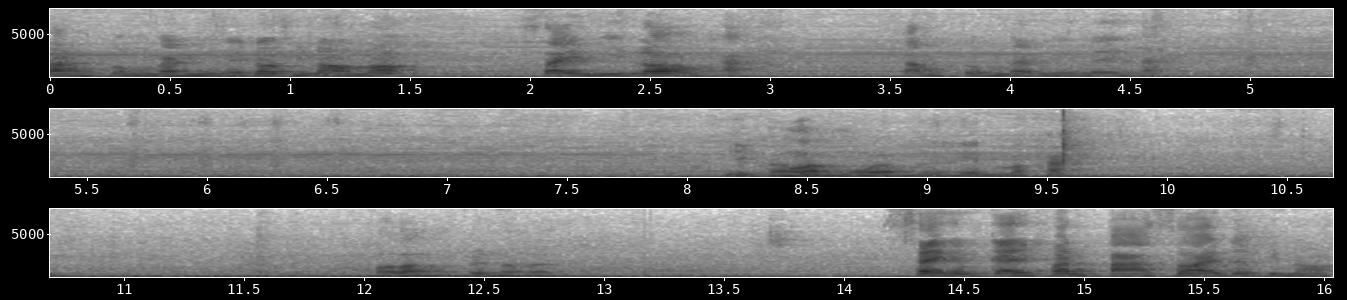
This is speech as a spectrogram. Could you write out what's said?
ตั้งตรงแบบนี้เลยเนาะพี่น้องเนาะใส่หวีร่องค่ะ ตั้งตรงแบบนี้เลยค่ะ ที่ข้างหลังแบบไหนเห็นไหมค่ะฝรั่งเป็นอะไร ใส่กันไก่ฟันป่าซอยเด้อพี่น้อง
